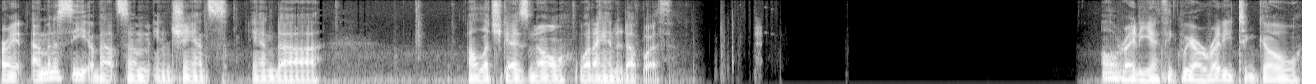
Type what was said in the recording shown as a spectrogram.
Alright, I'm going to see about some enchants, and uh, I'll let you guys know what I ended up with. Alrighty, I think we are ready to go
